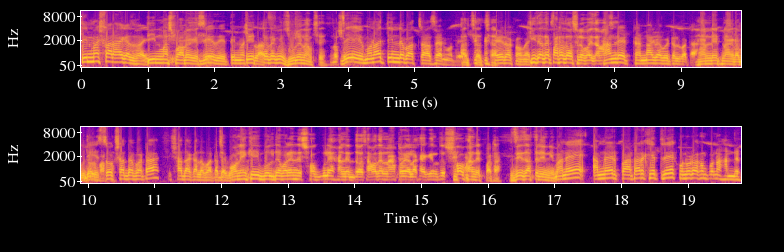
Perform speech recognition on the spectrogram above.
তিন মাস পার হয়ে গেছে ভাই। তিন মাস পার হয়ে গেছে। জি জি তিন মাস প্লাস দেখবে ঝুলে নামছে জি মনে হয় তিনটে বাচ্চা আছে এর মধ্যে। আচ্ছা আচ্ছা। এরকম কি জাতে পাঠা দেওয়া ছিল ভাই জানা হান্ড্রেড নাগরা বিটল পাটা হান্ড্রেড নাগরা বিটল পাঠা। চোখ সাদা পাটা সাদা কালো পাটা দেবে অনেকেই বলতে পারেন যে সবগুলো হান্ড্রেড দেওয়া আছে। আমাদের নাটোর এলাকায় কিন্তু সব হান্ড্রেড পাঠা যে জাতেরই নিবে। মানে আপনার পাটার ক্ষেত্রে কোনো রকম কোনো হান্ড্রেড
